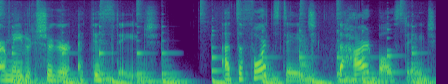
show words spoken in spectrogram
are made with sugar at this stage. At the fourth stage, the hard ball stage,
